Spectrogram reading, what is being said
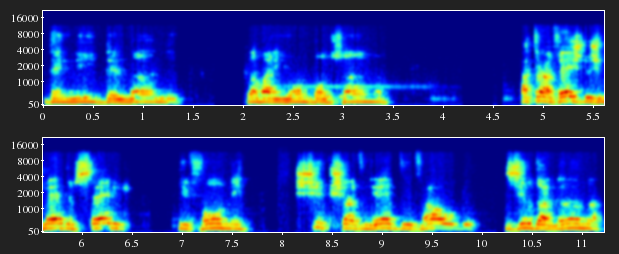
Denis, Delane, Clamarion, Bolzano, através dos médios sérios, Ivone, Chico Xavier, Vivaldo, Zilda Gama,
